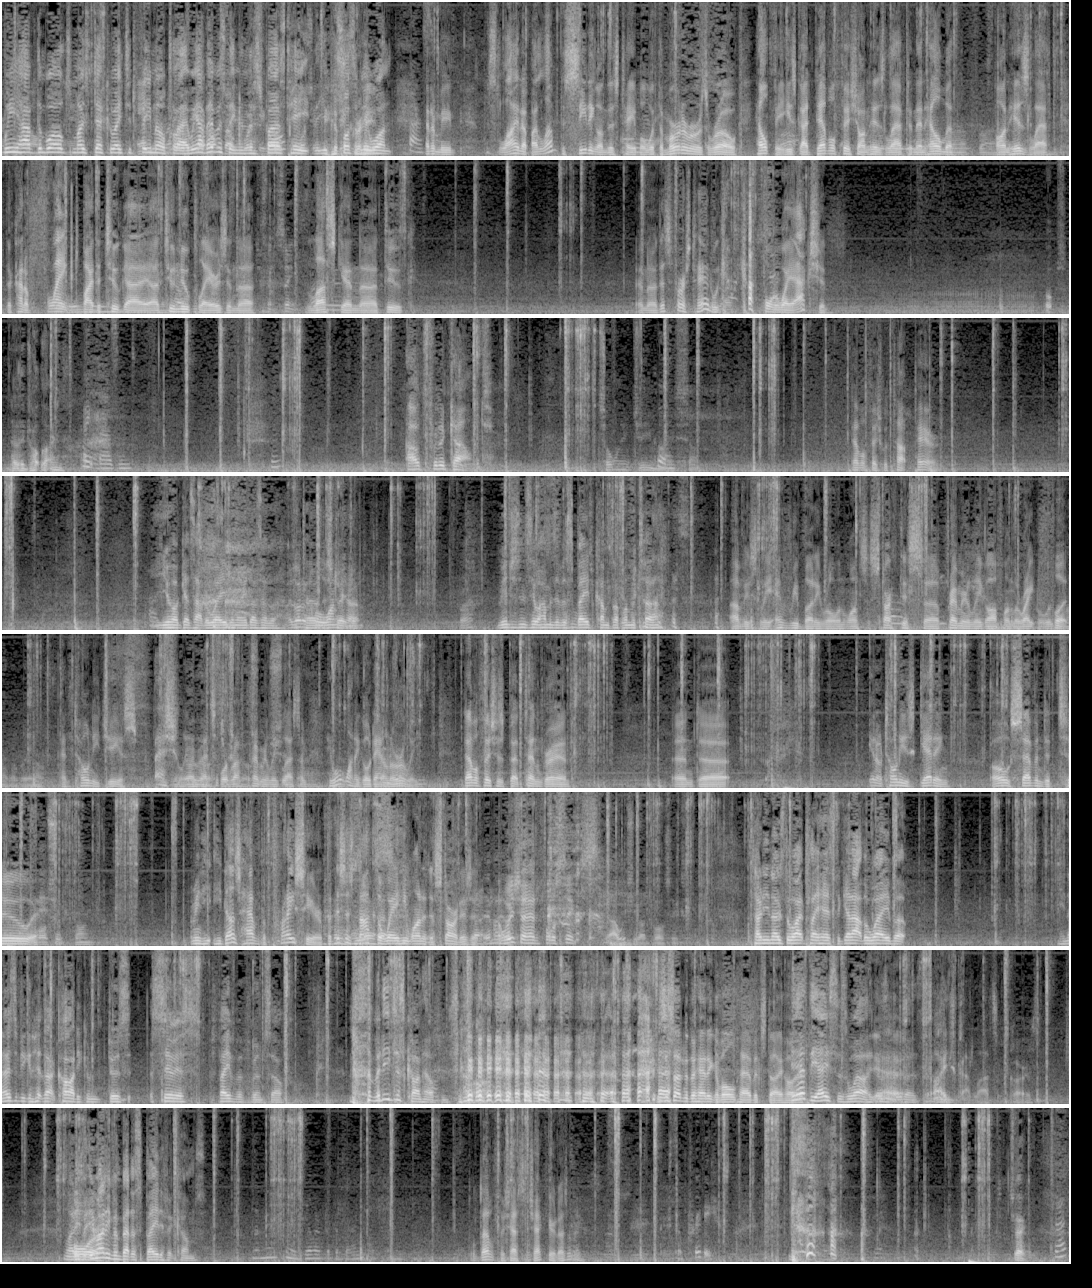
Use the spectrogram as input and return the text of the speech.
We have the world's most decorated female player. We have everything in this first heat that you could possibly want. And I mean, this lineup, I love the seating on this table with the murderer's row. Helppi, he's got Devilfish on his left and then Hellmuth on his left. They're kind of flanked by the two guy, uh, two new players in uh, Lüske and uh, Duke. And uh, this first hand, we got four-way action. Oops, how they drop that in? 8,000. Out for the count. Tony G, cool. my son. Devilfish with top pair. Juha gets out of the way even though he does have a, I got a, a of one straight card. Right. Be interesting to see what happens if a spade comes up on the turn. Obviously, everybody, Roland, wants to start this uh, Premier League off on the right foot. And Tony G especially, who had such a rough Premier League last time, he won't want to go down early. Devilfish has bet 10 grand. And, uh, you know, Tony's getting, oh, 7 to 2. I mean, he, he does have the price here, but this is not the way he wanted to start, is it? I wish I had 4-6. Yeah, I wish you had four six. Tony knows the right play here is to get out of the way, but he knows if he can hit that card, he can do us a serious favour for himself. but he just can't help himself. Is this under the heading of old habits die hard? he has the ace as well. He doesn't Yeah. realise. Oh, he's got lots of cards. Might even, he might even bet a spade if it comes. Well, Devilfish has to check here, doesn't he? They're so pretty. Check. Check.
